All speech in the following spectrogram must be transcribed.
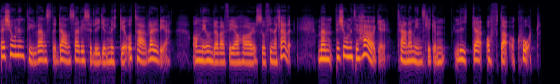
Personen till vänster dansar visserligen mycket och tävlar i det, om ni undrar varför jag har så fina kläder. Men personen till höger tränar minst lika, lika ofta och hårt.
